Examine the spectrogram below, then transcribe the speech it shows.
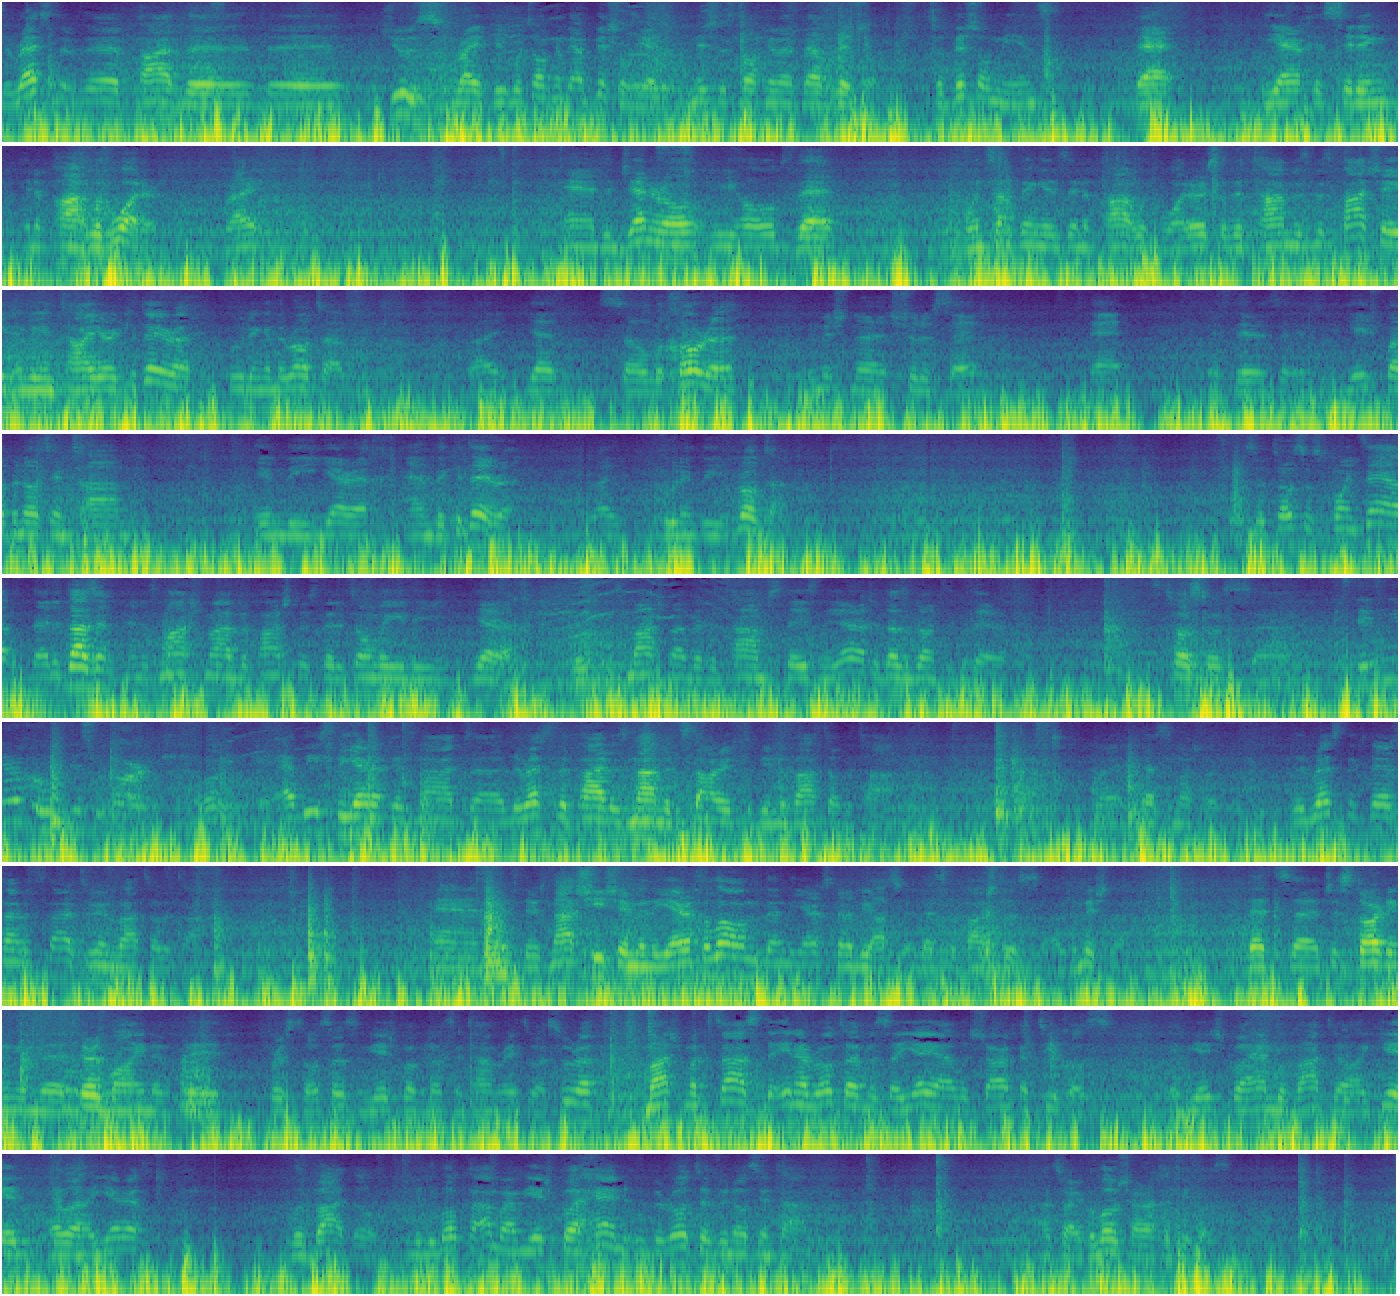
The rest of the pot, the the juice, right? We're talking about bishul here. Mishnah is talking about bishul. So bishul means that the erech is sitting in a pot with water, right? And in general, we hold that when something is in a pot with water, so the tam is mispashet in the entire kedera, including in the rotav, right? Yet, so lechora, the Mishnah should have said that if there's a, if yesh babenos in tam in the yerech and the kedera, right, including the rotav. So Tosos points out that it doesn't, and it's mashma b'pashtus that it's only the yerech. It's mashma that the tam stays in the yerech; it doesn't go into the kedera. Tosos. Uh, It stays in the Yerech or we disregard? well, at least the yerech is not. Uh, the rest of the pot is not mitzarif to be mivat all the time. Right. That's the mashma. The rest of the kedera is not mitzarif to be mivat all the time. And if there's not shishim in the yerech alone, then the yerech is going to be aser. That's the pashtus of the Mishnah. That's uh, just starting in the third line of the first Tosos, and yesh notes in tam reitu asura. Mash maksas the ina rotav mesayeya l'shar chatichos. Im yesh bahem Levato hagid ela hayerech levado. Midlo ka'amar im yesh bahen uberotav v'nos in tam. I'm sorry, below shara chatichos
